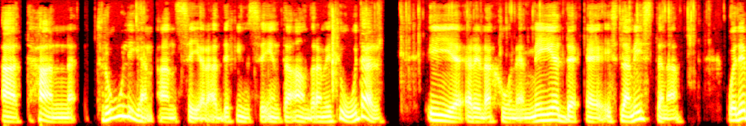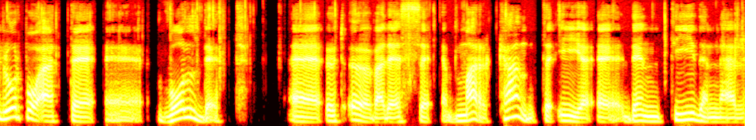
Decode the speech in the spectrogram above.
att han troligen anser att det finns inte andra metoder i relationen med eh, islamisterna. Och det beror på att eh, våldet eh, utövades markant i eh, den tiden när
